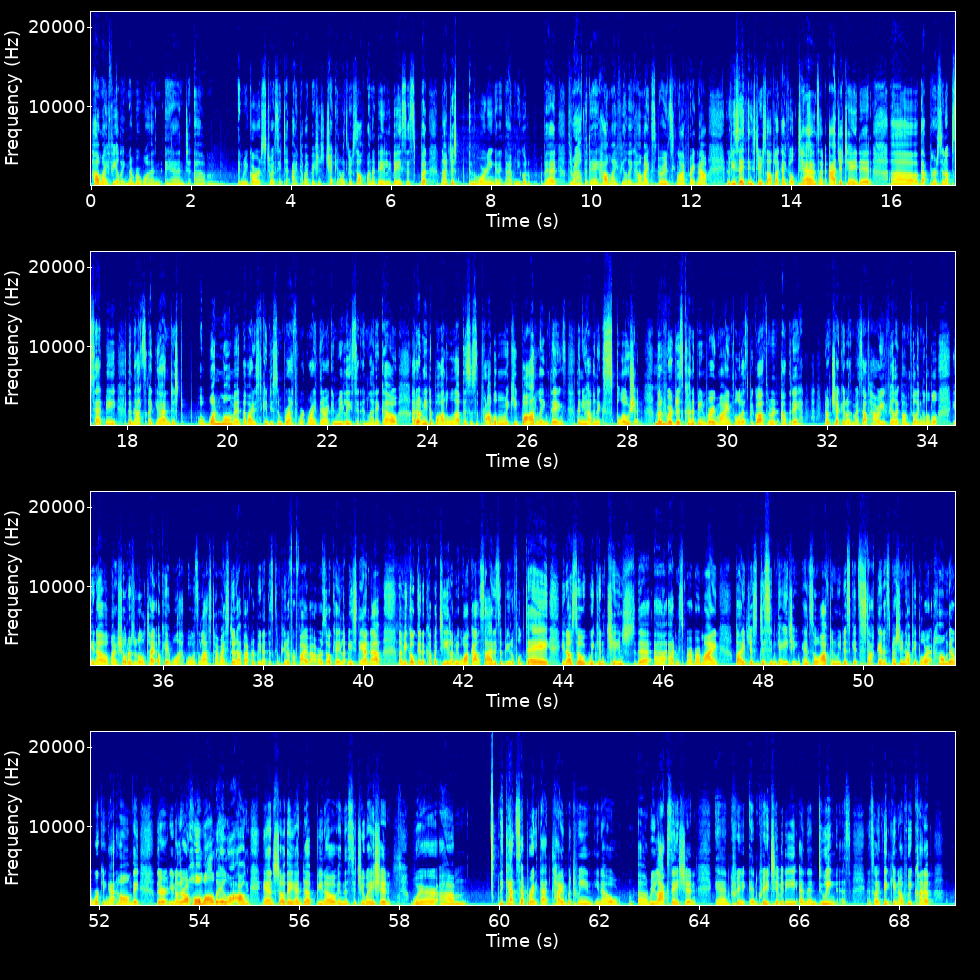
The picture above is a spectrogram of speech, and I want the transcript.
how am I feeling, number one? And, um, in regards to, I say, to, I tell my patients, check in with yourself on a daily basis, but not just in the morning and at night when you go to bed, throughout the day. How am I feeling? How am I experiencing life right now? And if you say things to yourself like, I feel tense, I'm agitated, uh, that person upset me, then that's again just a one moment of I just can do some breath work right there. I can release it and let it go. I don't need to bottle up. This is the problem. When we keep bottling things, then you have an explosion. But mm-hmm. if we're mm-hmm. just kind of being very mindful of as we go out through out the day, know, check in with myself. How are you feeling? I'm feeling a little, you know, my shoulders are a little tight. Okay, well, when was the last time I stood up after being at this computer for five hours? Okay, let me stand up. Let me go get a cup of tea. Let me walk outside. It's a beautiful day, you know, so we can change the uh, atmosphere of our mind by just disengaging. And so often we just get stuck. And especially now people are at home. They're working at home. They, they're, you know, they're home all day long. And so they end up, you know, in this situation where, um, they can't separate that time between you know uh, relaxation and create and creativity and then doing this and so i think you know if we kind of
